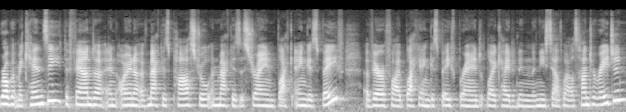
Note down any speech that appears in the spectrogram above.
Robert McKenzie, the founder and owner of Macca's Pastoral and Macca's Australian Black Angus Beef, a verified Black Angus beef brand located in the New South Wales Hunter region.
